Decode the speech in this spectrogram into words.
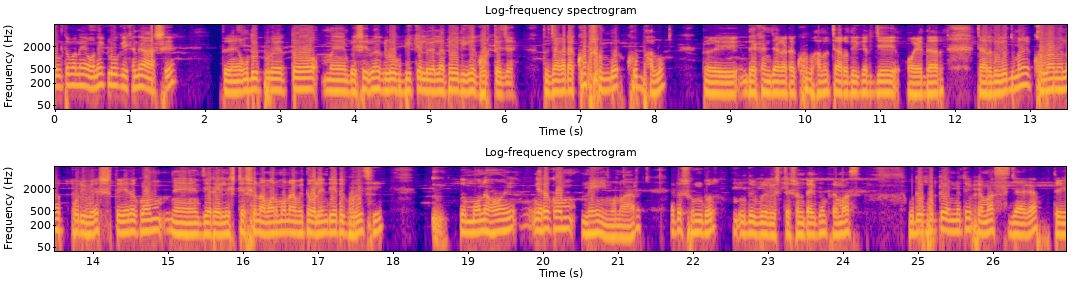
বলতে মানে অনেক লোক এখানে আসে। তো উদয়পুরের তো বেশিরভাগ লোক বিকেলবেলাতে ওইদিকে ঘুরতে যায়। তো জায়গাটা খুব সুন্দর, খুব ভালো। তো এই দেখেন জায়গাটা খুব ভালো চারদিকের যে ওয়েদার চারিদিকে মানে খোলামেলা পরিবেশ। তো এরকম যে রেল স্টেশন আমার মনে আমি তো অল ইন্ডিয়াতে ঘুরেছি। তো মনে হয় এরকম নেই মনে আর। এত সুন্দর উদয়পুর রেল স্টেশনটা একদম ফেমাস উদয়পুর তো এমনিতেই ফেমাস জায়গা। তো এই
